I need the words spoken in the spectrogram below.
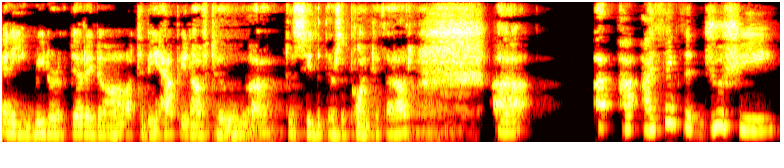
any reader of Derrida ought to be happy enough to, uh, to see that there's a point to that. Uh, I, I think that Zhu Xi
